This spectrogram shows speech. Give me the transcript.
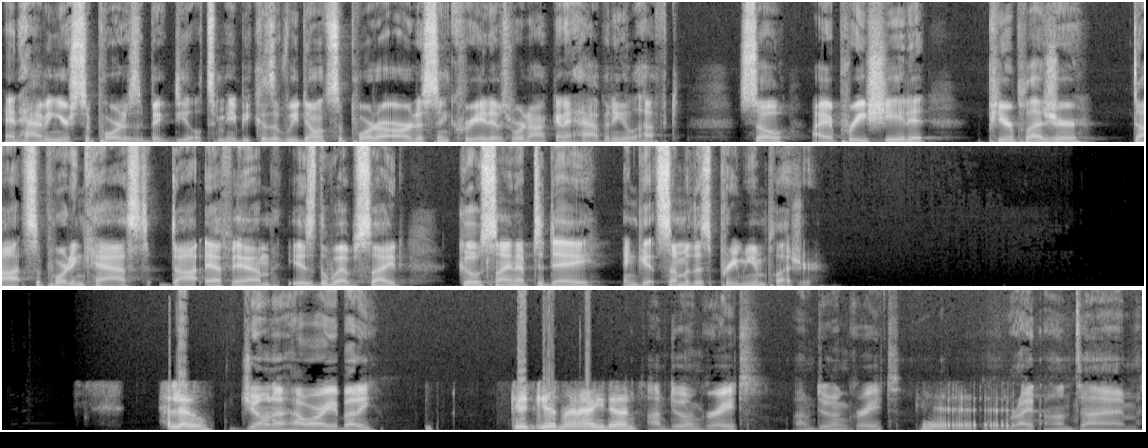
and having your support is a big deal to me because if we don't support our artists and creatives, we're not going to have any left. So I appreciate it. Peerpleasure.supportingcast.fm is the website. Go sign up today and get some of this premium pleasure. Hello. Jonah, how are you, buddy? Good, good, man. How you doing? I'm doing great. I'm doing great. Good. Right on time.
